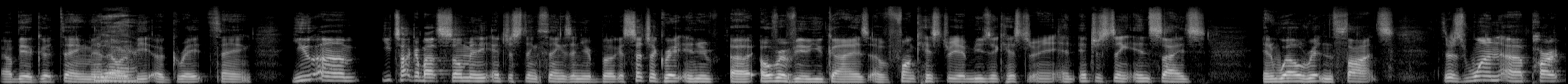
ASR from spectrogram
that would be a good thing, man. That would Mm-hmm. Be a great thing. You um you talk about so many interesting things in your book. It's such a great inter- uh, overview, you guys, of funk history and music history, and interesting insights and well written thoughts. There's one uh, part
